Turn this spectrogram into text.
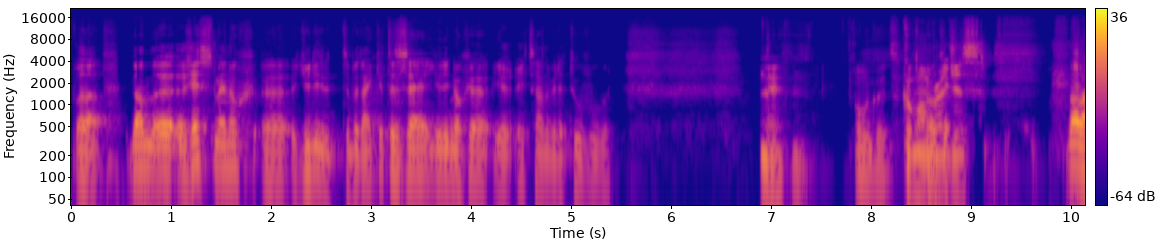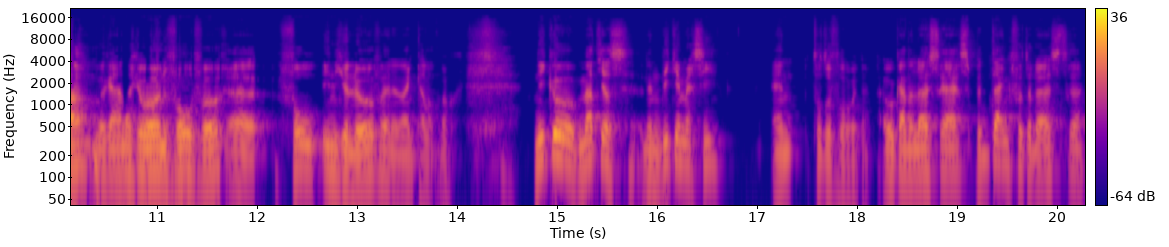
voilà. Dan eh, rest mij nog eh, jullie te bedanken, tenzij jullie nog eh, hier iets aan willen toevoegen. Nee, All good. come on. Bridges. Voilà, we gaan er gewoon vol voor. eh, vol in geloven en dan kan het nog. Nico, Matthias, een dikke merci. En tot de volgende. Ook aan de luisteraars, bedankt voor het luisteren.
